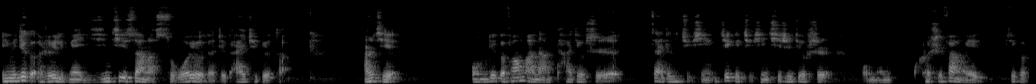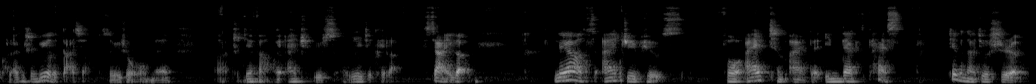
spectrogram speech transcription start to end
因为这个 array 里面已经计算了所有的这个 attribute，而且我们这个方法呢，它就是在这个矩形，这个矩形其实就是我们可视范围这个 collection view 的大小，所以说我们啊直接返回 attributes array 就可以了。下一个 layout attributes for item at index path，这个呢就是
